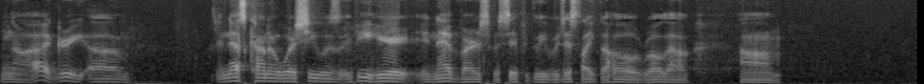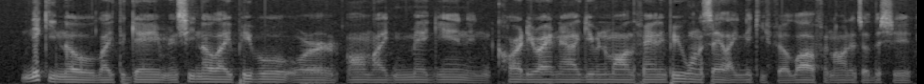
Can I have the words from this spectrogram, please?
No, I agree. Um, and that's kind of where she was. If you hear it in that verse specifically, but just like the whole rollout, um, Nicki know like the game, and she know like people are on like Megan and Cardi right now, giving them all the fan, and people want to say like Nicki fell off and all this other shit.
